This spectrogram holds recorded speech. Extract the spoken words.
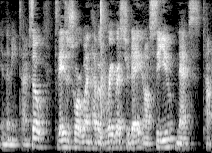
in the meantime. So today's a short one. Have a great rest of your day, and I'll see you next time.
